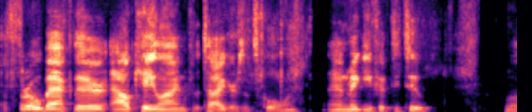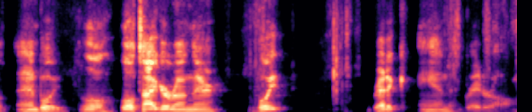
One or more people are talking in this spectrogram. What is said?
the throwback there. Al Kaline for the Tigers. That's a cool one. And Miggy 52. Well, and Boyd. Little little Tiger run there. Voit, Reddick, and Graterol.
